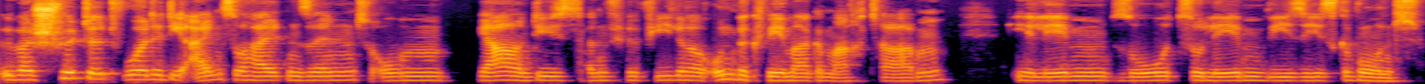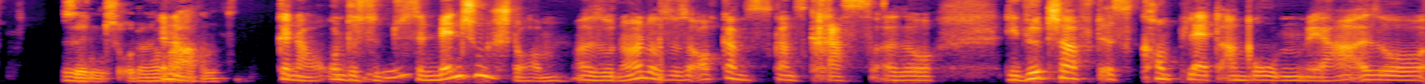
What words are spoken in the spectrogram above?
überschüttet wurde, die einzuhalten sind, um ja, und die es dann für viele unbequemer gemacht haben, ihr Leben so zu leben, wie sie es gewohnt sind oder genau. waren. Genau, und es sind, es sind, Menschen gestorben. Also, ne, das ist auch ganz, ganz krass. Also, die Wirtschaft ist komplett am Boden, ja. Also,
